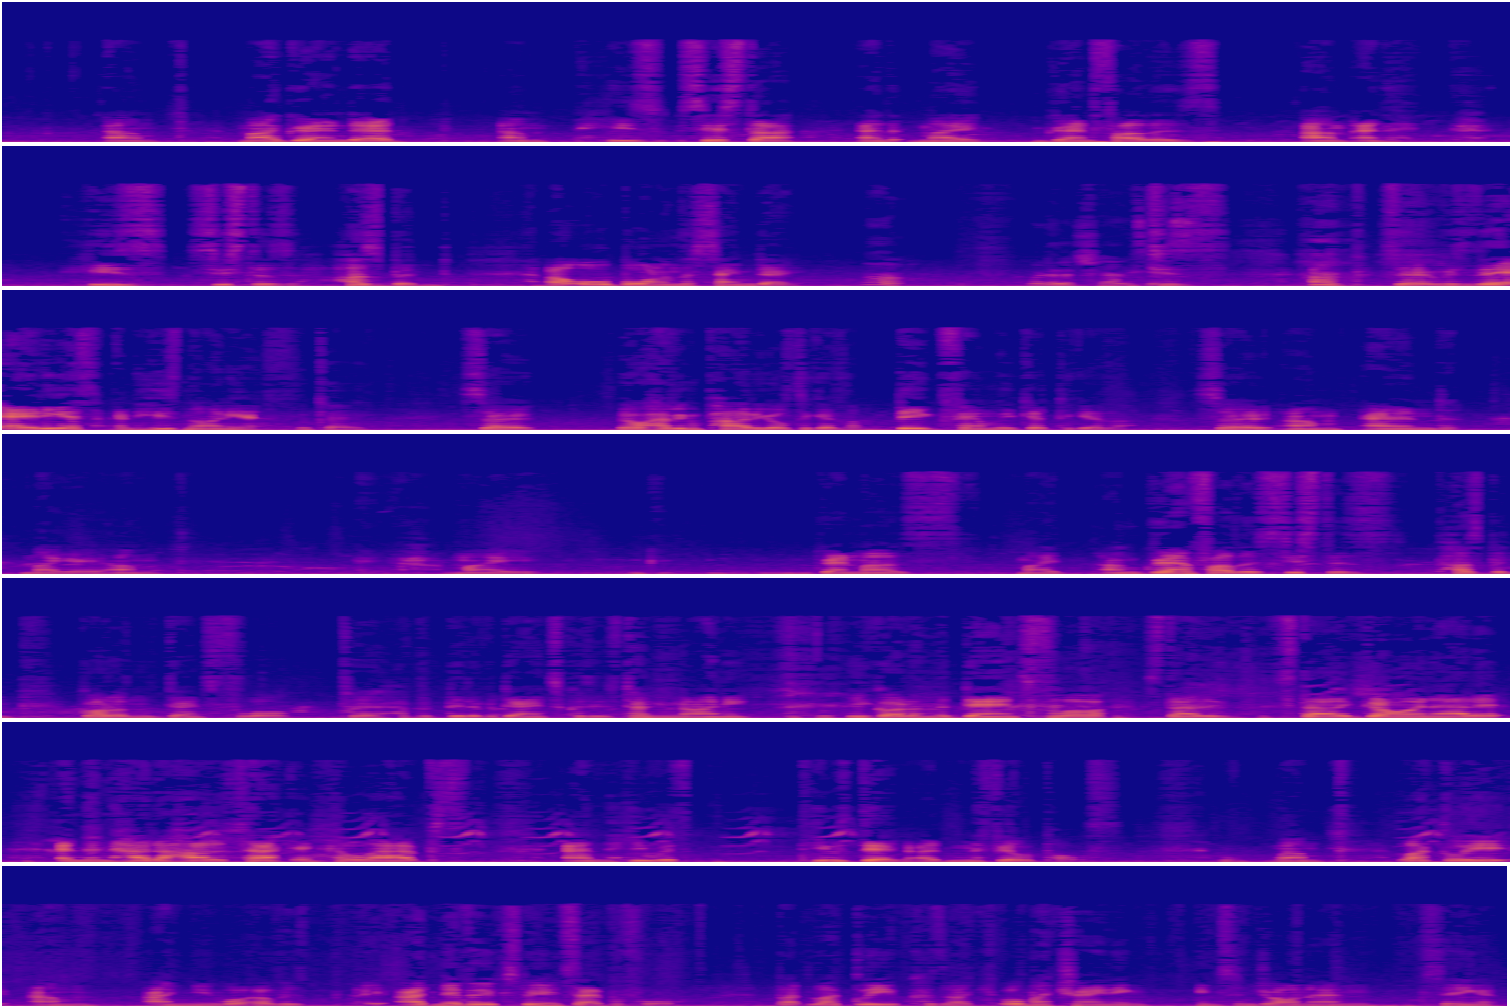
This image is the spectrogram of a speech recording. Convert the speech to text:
um, my granddad, um, his sister, and my grandfather's um, and his sister's husband are all born on the same day. Huh. What are the Which chances? is um, so it was their 80th and his 90th. Okay. So they were having a party all together, big family get together. So um, and my um, my grandma's my um, grandfather's sister's husband got on the dance floor to have a bit of a dance because he was turning 90 he got on the dance floor started started going at it and then had a heart attack and collapsed and he was he was dead i didn't feel a pulse um, luckily um, i knew what i was i'd never experienced that before. But luckily because I, all my training in st john and seeing it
